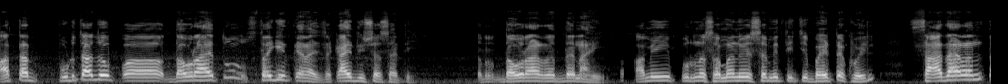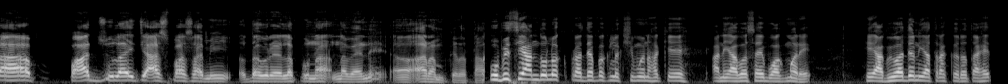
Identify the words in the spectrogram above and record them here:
आता पुढचा जो दौरा आहे तो स्थगित करायचा काही दिवसासाठी. र- दौरा रद्द नाही. आम्ही पूर्ण समन्वय समितीची बैठक होईल. साधारणतः पाच जुलैच्या आसपास आम्ही दौऱ्याला पुन्हा नव्याने आराम करत आहोत. ओबीसी आंदोलक प्राध्यापक लक्ष्मण हाके आणि आबासाहेब वाघमारे हे अभिवादन यात्रा करत आहेत.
